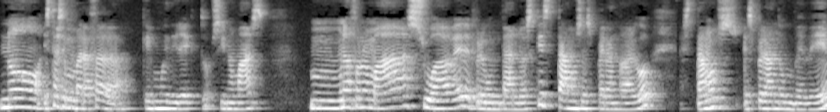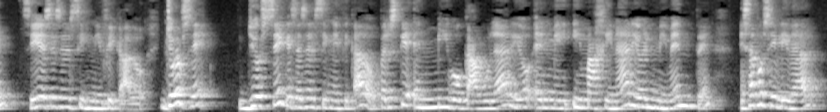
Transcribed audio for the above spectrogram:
No, estás embarazada, que es muy directo, sino más una forma más suave de preguntarlo. Es que estamos esperando algo, estamos esperando un bebé, ¿sí? Ese es el significado. Yo lo sé, yo sé que ese es el significado, pero es que en mi vocabulario, en mi imaginario, en mi mente, esa posibilidad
